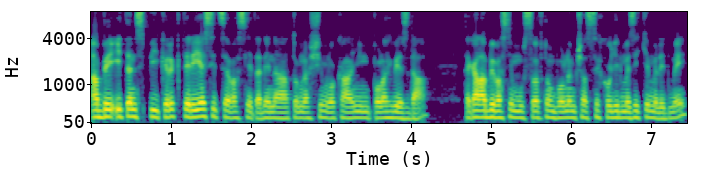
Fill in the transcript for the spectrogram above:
aby i ten speaker, který je sice vlastně tady na tom naším lokálním pole hvězda, tak ale aby vlastně musel v tom volném čase chodit mezi těmi lidmi.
